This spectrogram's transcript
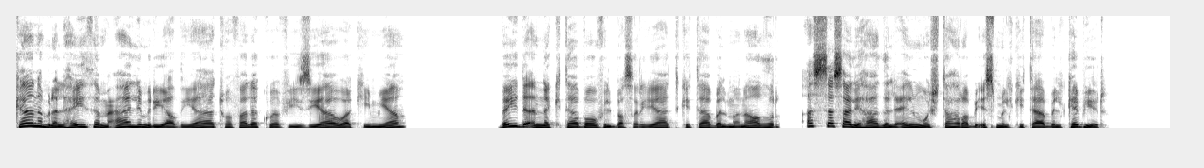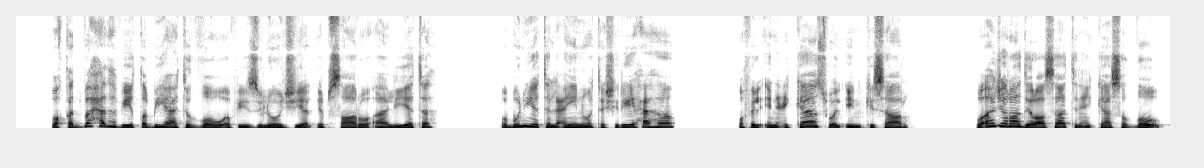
كان ابن الهيثم عالم رياضيات وفلك وفيزياء وكيمياء بيد أن كتابه في البصريات كتاب المناظر أسس لهذا العلم واشتهر باسم الكتاب الكبير. وقد بحث في طبيعة الضوء وفيزيولوجيا الإبصار وآليته وبنية العين وتشريحها وفي الانعكاس والانكسار وأجرى دراسات انعكاس الضوء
